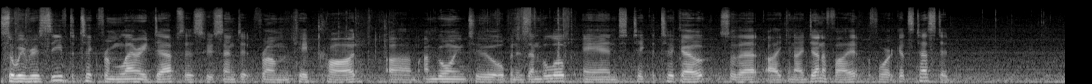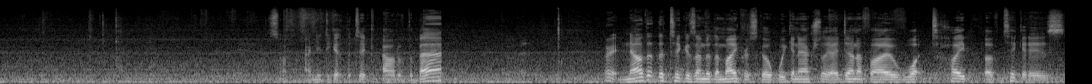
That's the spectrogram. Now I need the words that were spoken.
So we received a tick from Larry Dapsis, who sent it from Cape Cod. Um, I'm going to open his envelope and take the tick out so that I can identify it before it gets tested. So I need to get the tick out of the bag. All right, now that the tick is under the microscope, we can actually identify what type of tick it is.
